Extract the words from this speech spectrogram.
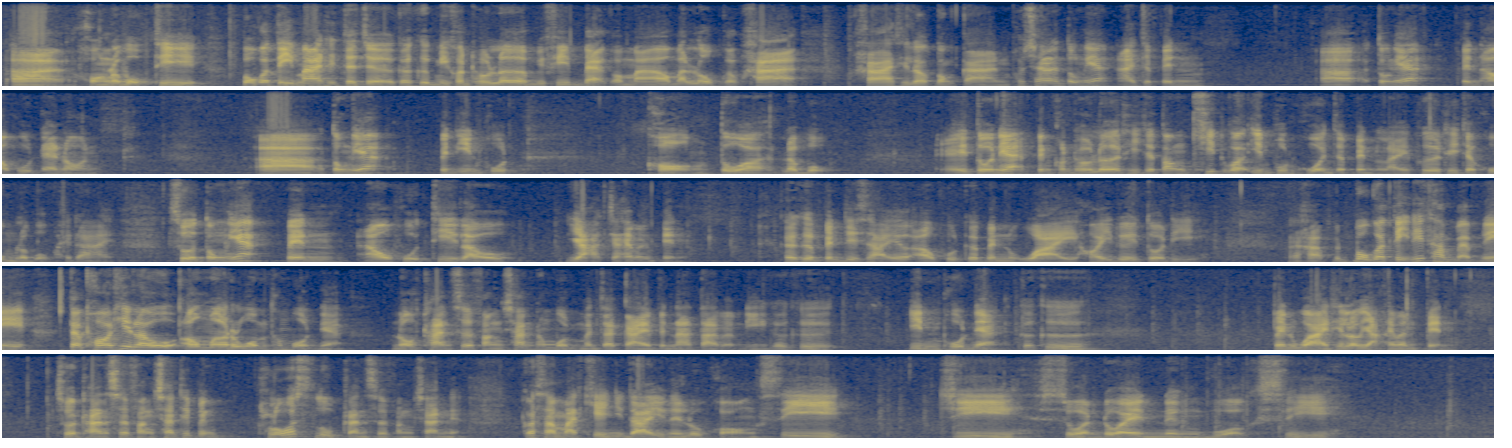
อของระบบที่ปกติมากที่จะเจอ ก็คือมีคอนโทรลเลอร์มีฟีดแบ็กออกมาเอามาลบกับค่าค่าที่เราต้องการ เพราะฉะนั้นตรงนี้อาจจะเป็นตรงนี้เป็นเอาพุตแน่นอนอตรงนี้เป็นอินพุตของตัวระบบไอตัวเนี้ยเป็นคอนโทรลเลอร์ที่จะต้องคิดว่าอินพุตควรจะเป็นอะไรเพื่อที่จะคุมระบบให้ได้ ส่วนตรงเนี้ยเป็นเอาพุตที่เราอยากจะให้มันเป็น ก็คือเป็น desire output ก็เป็น y ห้อยด้วยตัวดี นะครับเป็นปกติที่ทำแบบนี้ แต่พอที่เราเอามารวมทั้งหมดเนี่ยเนาะ transfer function ทั้งหมดมันจะกลายเป็นหน้าตาแบบนี้ก็คือ input เนี่ยก็คือเป็น y ที่เราอยากให้มันเป็น ส่วน transfer function ที่เป็น closed loop transfer function เนี่ยก็สามารถเขียนอยู่ได้อยู่ในรูปของ c g ส่วนด้วย 1 บวก c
